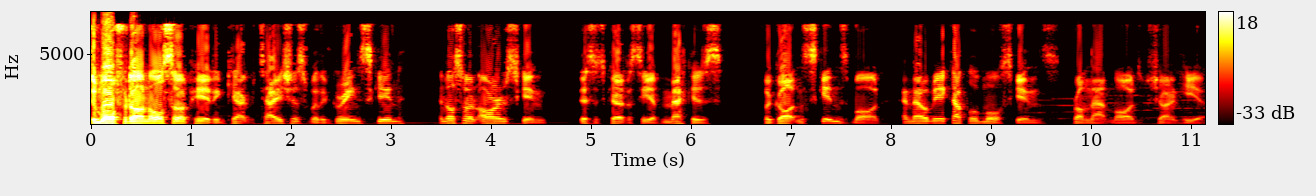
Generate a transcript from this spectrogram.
Dimorphodon also appeared in Cretaceous with a green skin and also an orange skin. This is courtesy of Mecha's Forgotten Skins mod, and there will be a couple more skins from that mod shown here.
